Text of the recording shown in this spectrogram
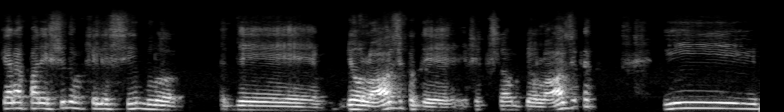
que era parecido com aquele símbolo de biológico, de infecção biológica, e,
